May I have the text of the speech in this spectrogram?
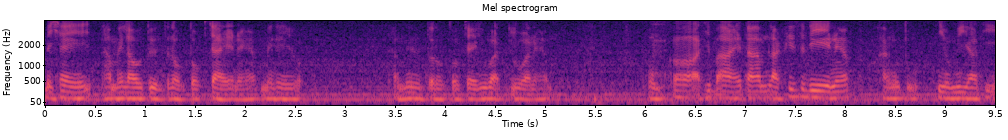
ไม่ใช่ทำให้เราตื่นตระหนกตกใจนะครับ ไม่ได้ทำให้ตื่นตระหนกตกใจหรือหวาดกลัวนะครับ ผมก็อธิบายตามหลักทฤษฎีนะครับทางอุตุนิยมวิทยาที่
